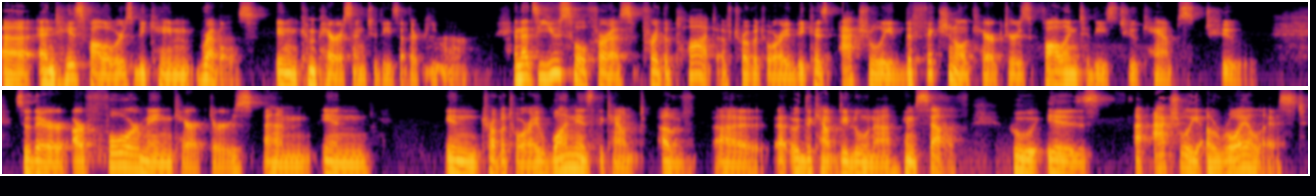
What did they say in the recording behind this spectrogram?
uh, and his followers became rebels in comparison to these other people. Oh. And that's useful for us for the plot of Trovatore because actually the fictional characters fall into these two camps too. So there are four main characters um, in in Trovatore. One is the Count of uh, uh, the Count di Luna himself, who is uh, actually a royalist,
